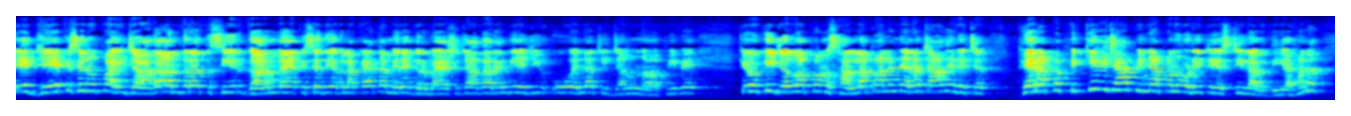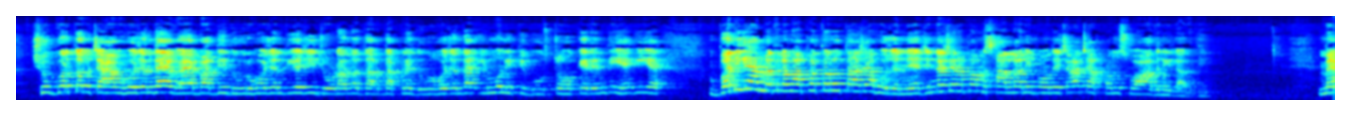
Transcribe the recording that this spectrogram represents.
ਤੇ ਜੇ ਕਿਸੇ ਨੂੰ ਭਾਈ ਜ਼ਿਆਦਾ ਅੰਦਰ ਤਸੀਰ ਗਰਮ ਹੈ ਕਿਸੇ ਦੀ ਅਗਲਾ ਕਹਿੰਦਾ ਮੇਰੇ ਗਰਮੈਸ਼ ਜ਼ਿਆਦਾ ਰਹਿੰਦੀ ਹੈ ਜੀ ਉਹ ਇਹਨਾਂ ਚੀਜ਼ਾਂ ਨੂੰ ਨਾ ਪੀਵੇ। ਕਿਉਂਕਿ ਜਦੋਂ ਆਪਾਂ ਮਸਾਲਾ ਪਾ ਲੈਂਦੇ ਆ ਨਾ ਚਾਹ ਦੇ ਵਿੱਚ ਫਿਰ ਆਪਾਂ ਫਿੱਕੀ ਵੀ ਚਾਹ ਪੀਨੇ ਆਪਾਂ ਨੂੰ ਬੜੀ ਟੇਸਟੀ ਲੱਗਦੀ ਆ ਹਨਾ? ਸ਼ੂਗਰ ਤੋਂ ਬਚਾਅ ਹੋ ਜਾਂਦਾ ਹੈ, ਵੈਬਾਦੀ ਦੂਰ ਹੋ ਜਾਂਦੀ ਹੈ ਜੀ, ਜੋੜਾਂ ਦਾ ਦਰਦ ਆਪਣੇ ਦੂਰ ਹੋ ਜਾਂਦਾ ਇਮਿਊਨਿਟੀ ਬੂਸਟ ਹੋ ਕੇ ਰਹਿੰਦੀ ਹੈਗੀ ਹੈ। ਵਧੀਆ, ਮਤਲਬ ਆਪਾਂ ਤਰੋ ਤਾਜ਼ਾ ਹੋ ਜੰਨੇ ਆ ਜਿੰਨਾ ਚਿਰ ਆਪਾਂ ਮਸਾਲਾ ਨਹੀਂ ਪਾਉਂਦੇ, ਚਾਹ ਚ ਆਪਾਂ ਨੂੰ ਸਵਾਦ ਨਹੀਂ ਲੱਗਦੀ। ਮੈਂ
